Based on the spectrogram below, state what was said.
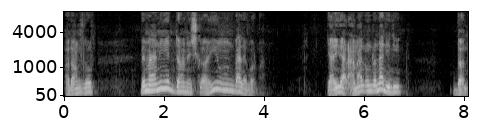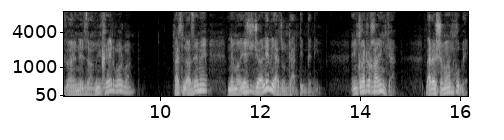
آدامز گفت به معنی دانشگاهی اون بله قربان. یعنی در عمل اون رو ندیدید دادگاه نظامی خیر قربان. پس لازمه نمایش جالبی از اون ترتیب بدیم. این کار رو خواهیم کرد. برای شما هم خوبه.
